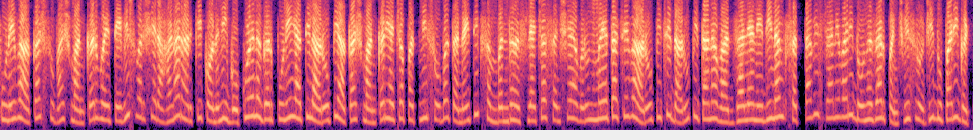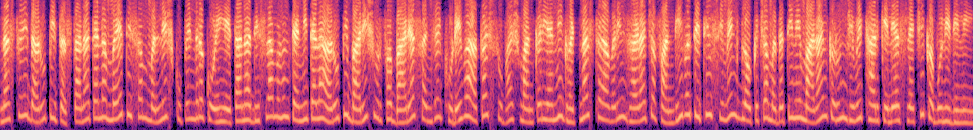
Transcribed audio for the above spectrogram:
पुणे व आकाश सुभाष मानकर वय तेवीस वर्षे राहणार आरके कॉलनी गोकुळनगर पुणे यातील आरोपी आकाश मानकर याच्या पत्नी सोबत अनैतिक संबंध असल्याच्या संशयावरून मयताचे व आरोपीचे दारू पिताना वाद झाल्याने दिनांक सत्तावीस जानेवारी दोन हजार पंचवीस रोजी दुपारी घटनास्थळी दारू पित असताना त्यांना मयत इसम मल्लेश कुपेंद्र कोळी येताना दिसला म्हणून त्यांनी त्याला आरोपी बारिश उर्फ बाऱ्या संजय खुडे व आकाश सुभाष मानकर यांनी घटनास्थळावरील झाडाच्या फांदी व तेथील सिमेंट ब्लॉकच्या मदतीने मारहाण करून जीवितहार केले असल्याची कबुली दिली.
